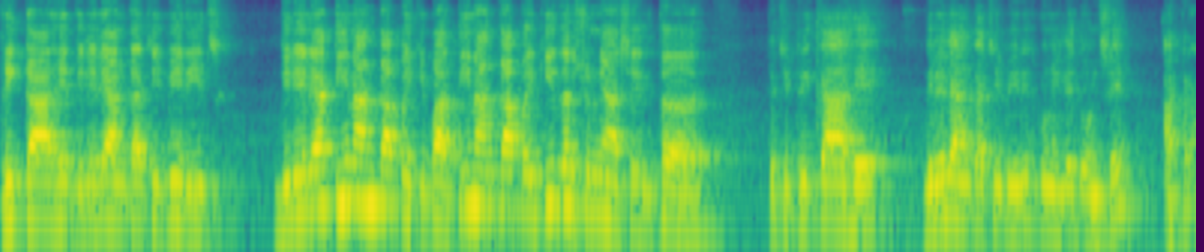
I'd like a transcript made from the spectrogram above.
ट्रिका आहे दिलेल्या अंकाची बेरीज. दिलेल्या तीन अंकापैकी पहा तीन अंकापैकी जर शून्य असेल तर त्याची ट्रिका आहे दिलेल्या अंकाची बेरीज गुणिले दोनशे अकरा.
